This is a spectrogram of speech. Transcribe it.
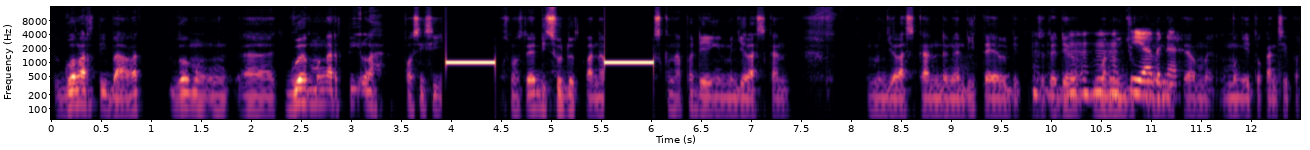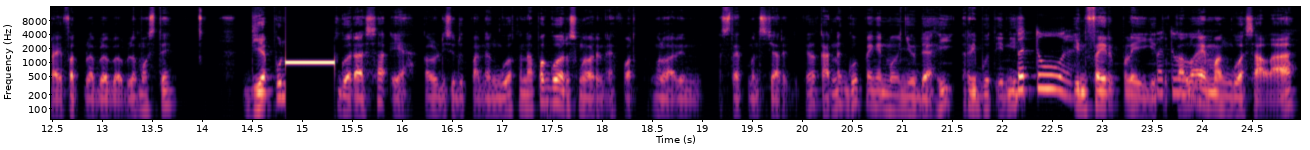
Gue ngerti banget gue meng, eh, gue mengerti lah posisi maksudnya di sudut pandang kenapa dia ingin menjelaskan menjelaskan dengan detail gitu. Maksudnya dia menunjuk Iya, dengan detail me- mengitukan si private bla bla bla bla. Maksudnya dia pun gue rasa ya kalau di sudut pandang gue kenapa gue harus ngeluarin effort ngeluarin statement secara detail? Karena gue pengen menyudahi ribut ini betul. in fair play gitu. Kalau emang gue salah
